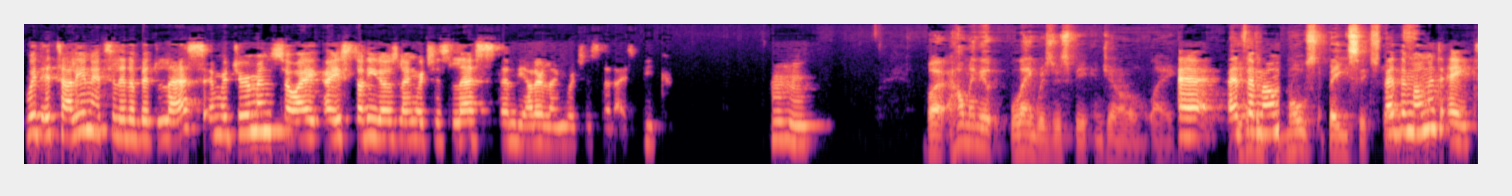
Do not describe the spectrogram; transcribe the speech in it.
with Italian, it's a little bit less, and with German, so I, I study those languages less than the other languages that I speak. hmm But how many languages do you speak in general? Like Uh, at the moment, most basic stuff. at the moment, eight.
